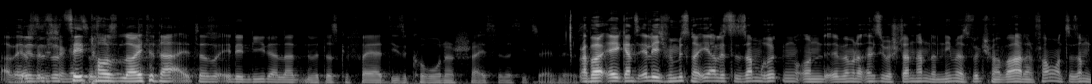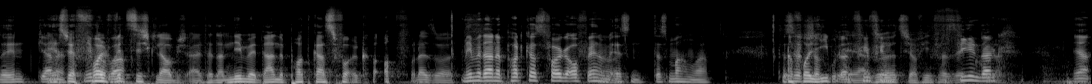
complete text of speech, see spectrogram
Am Ende sind so ich schon ganz 10.000 Leute da, Alter. So in den Niederlanden wird das gefeiert, diese Corona-Scheiße, dass die zu Ende ist. Aber ey, ganz ehrlich, wir müssen doch eh alle zusammenrücken und äh, wenn wir das alles überstanden haben, dann nehmen wir das wirklich mal wahr. Dann fahren wir uns zusammen dahin. Gerne. Ja, das wäre voll witzig, glaube ich, Alter. Dann nehmen wir da eine Podcast-Folge auf oder so. Nehmen wir da eine Podcast-Folge auf während dem Essen. Das machen wir. Das Ja, hört voll sich lieb, gut an. Vielen, Also vielen, hört sich auf jeden Fall sehr vielen cool Dank. Ja,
